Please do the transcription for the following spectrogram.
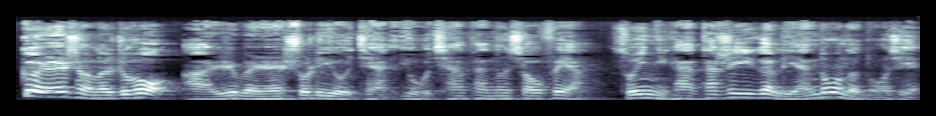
个人省了之后啊，日本人手里有钱，有钱才能消费啊，所以你看，它是一个联动的东西。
